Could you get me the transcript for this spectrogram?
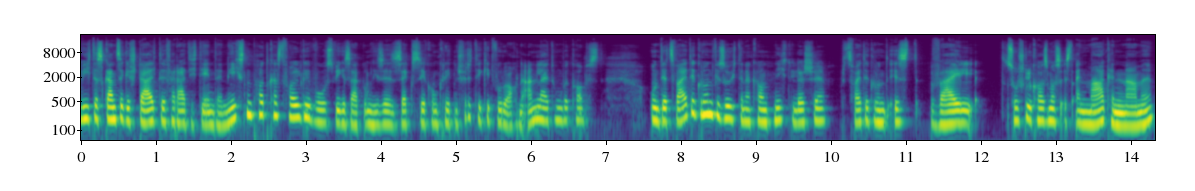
Wie ich das Ganze gestalte, verrate ich dir in der nächsten Podcast-Folge, wo es, wie gesagt, um diese sechs sehr konkreten Schritte geht, wo du auch eine Anleitung bekommst. Und der zweite Grund, wieso ich den Account nicht lösche, der zweite Grund ist, weil Social Cosmos ist ein Markenname,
